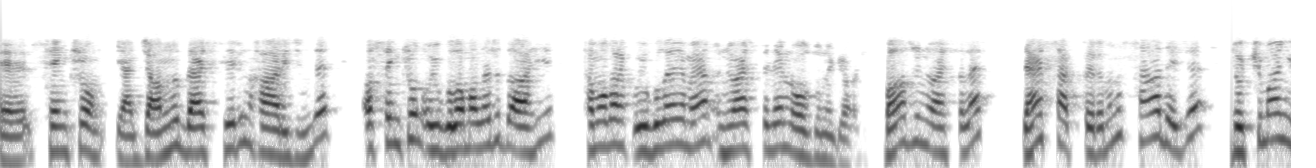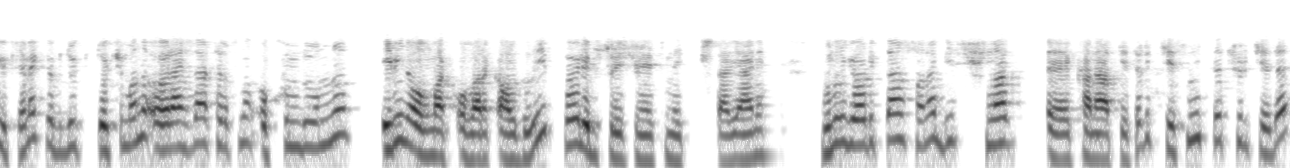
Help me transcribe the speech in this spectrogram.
e, senkron yani canlı derslerin haricinde asenkron uygulamaları dahi tam olarak uygulayamayan üniversitelerin olduğunu gördük. Bazı üniversiteler ders aktarımını sadece doküman yüklemek ve bu dokümanı öğrenciler tarafından okunduğunu emin olmak olarak algılayıp böyle bir süreç yönetimine gitmişler. Yani bunu gördükten sonra biz şuna e, kanaat getirdik. Kesinlikle Türkiye'de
